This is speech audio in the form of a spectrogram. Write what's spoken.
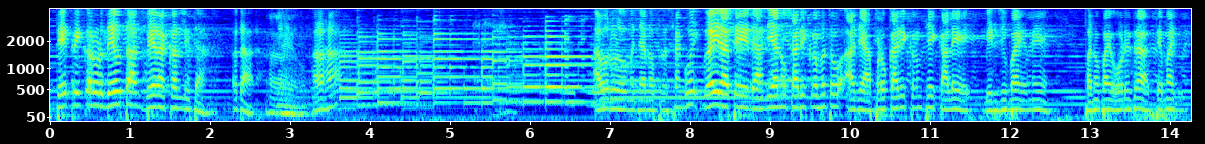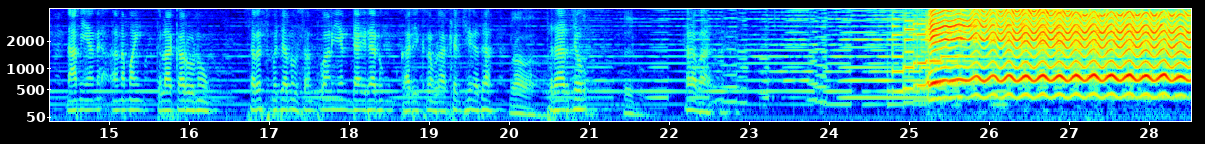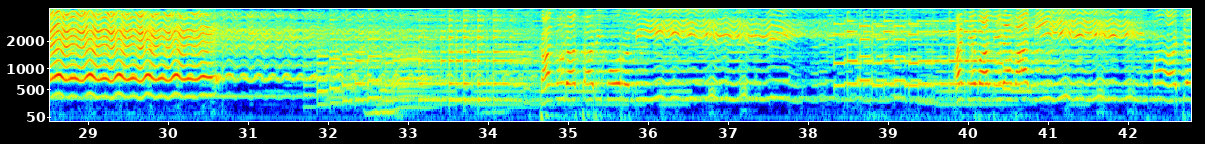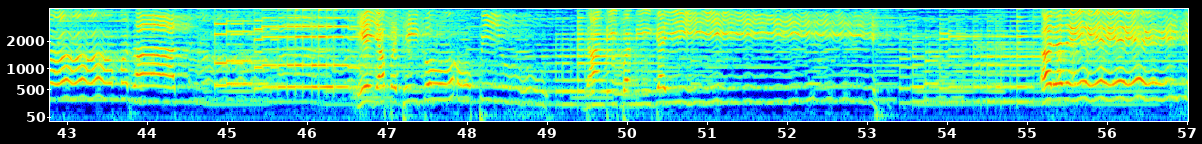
તેત્રી કરોડ દેવતા ભેરા કરી લીધા હતા. આવરડો મજાનો પ્રસંગ હોય. ગઈ રાતે દાંડિયાનો કાર્યક્રમ હતો. આજે આપણો કાર્યક્રમ છે. કાલે બિરજુભાઈ અને ભનુભાઈ ઓડેદરા તેમજ નામી અને અનામાઈ કલાકારોનો સરસ મજાનું સંતવાણી અને ડાયરાનું કાર્યક્રમ રાખેલ છે દાદા પધારજો બરાબર કાનુડા તારી મોરલી અને વાલીડા વાગી એ અબધી ગોપીયું દાંડી બની ગઈ. અરે રે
